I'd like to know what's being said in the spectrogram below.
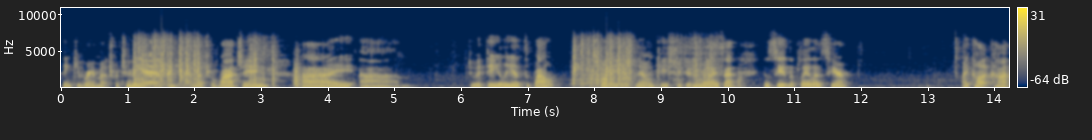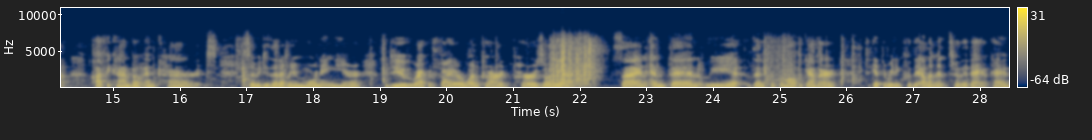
thank you very much for tuning in. Thank you very much for watching. I um, do it daily as well. Just want to let you guys know in case you didn't realize that. You'll see it in the playlist here. I call it co Coffee Convo and Cards. So we do that every morning here. We do rapid fire, one card per zodiac sign, and then we then put them all together to get the reading for the elements for the day, okay?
